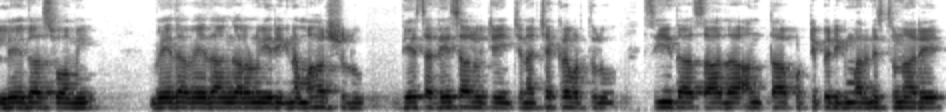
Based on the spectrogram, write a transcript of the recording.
లేదా స్వామి వేద వేదాంగాలను ఎరిగిన మహర్షులు దేశ దేశాలు జయించిన చక్రవర్తులు సీదా సాదా అంతా పుట్టి పెరిగి మరణిస్తున్నారే?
